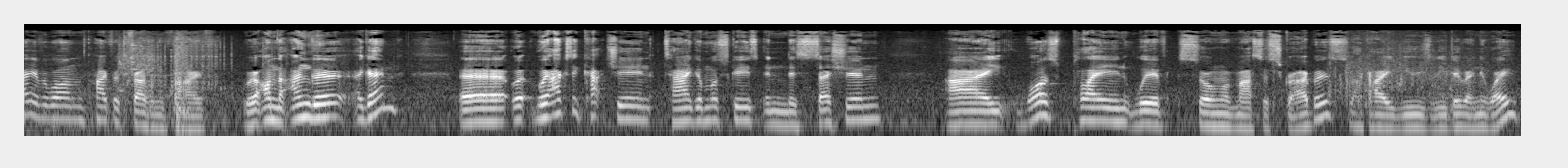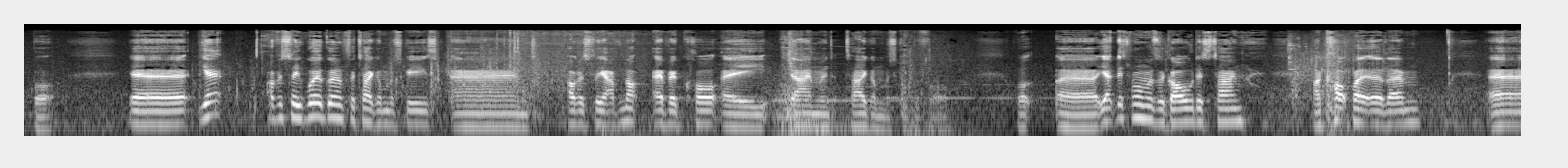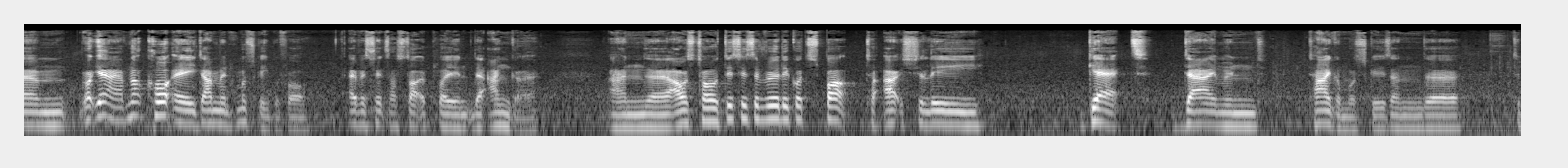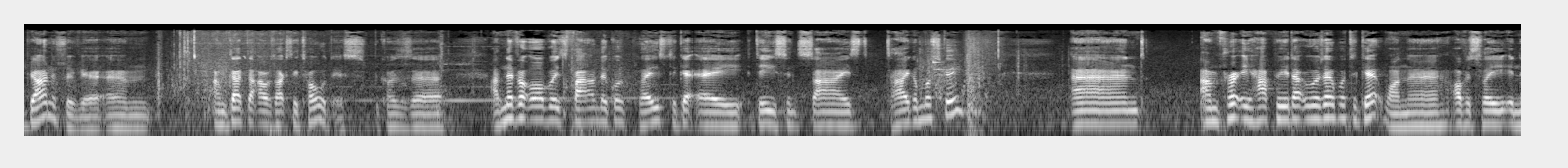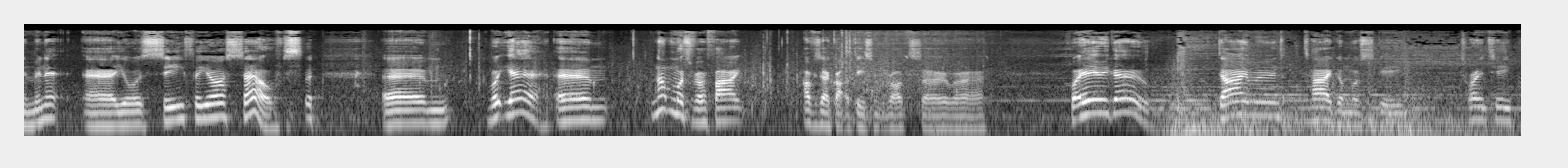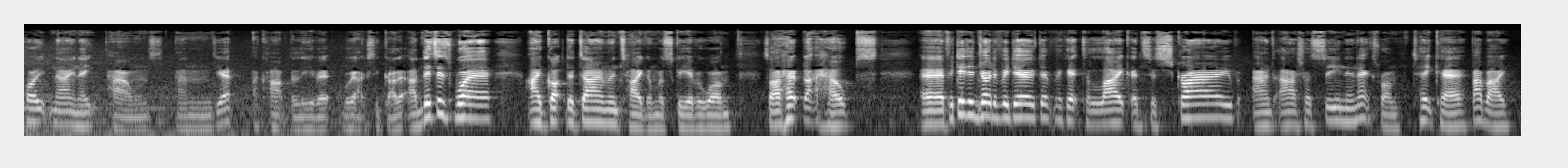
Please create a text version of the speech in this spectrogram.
Hey everyone, Heifield 2005. We're on the Angler again. Uh, we're, we're actually catching tiger muskies in this session. I was playing with some of my subscribers, like I usually do anyway, but uh, yeah, obviously we're going for tiger muskies, and obviously I've not ever caught a diamond tiger muskie before. Well, uh, yeah, this one was a gold this time. I caught both of them. Um, but yeah, I've not caught a diamond muskie before, ever since I started playing the angler. And uh, I was told this is a really good spot to actually get diamond tiger muskies. And uh, to be honest with you, um, I'm glad that I was actually told this because uh, I've never always found a good place to get a decent sized tiger muskie. And I'm pretty happy that we was able to get one. Uh, obviously, in a minute, uh, you'll see for yourselves. um, but yeah, um, not much of a fight. Obviously, I got a decent rod, so. Uh, but here we go. Diamond Tiger Muskie, 20.98 pounds. And yep, I can't believe it. We actually got it. And this is where I got the Diamond Tiger Muskie, everyone. So I hope that helps. Uh, if you did enjoy the video, don't forget to like and subscribe, and I shall see you in the next one. Take care. Bye bye.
